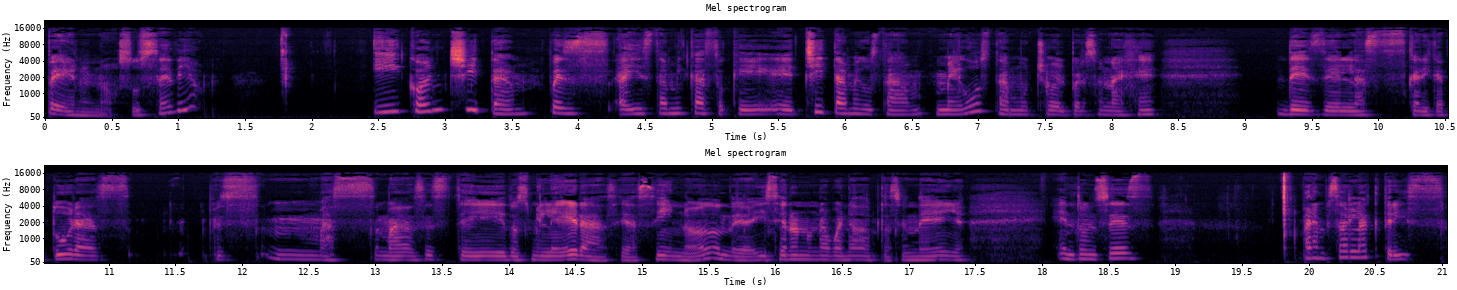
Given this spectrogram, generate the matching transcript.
Pero no sucedió. Y con Chita, pues ahí está mi caso, que eh, Chita me gusta, me gusta mucho el personaje desde las caricaturas, pues más, más este, dos mil eras y así, ¿no? Donde hicieron una buena adaptación de ella. Entonces, para empezar, la actriz.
